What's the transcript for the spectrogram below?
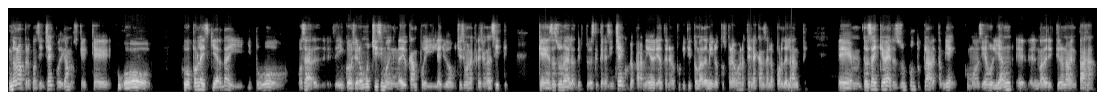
No, no, pero con Sinchenko, digamos, que, que jugó, jugó por la izquierda y, y, tuvo, o sea, incursionó muchísimo en medio campo y le ayudó muchísimo en la creación al City, que esa es una de las virtudes que tiene Sinchenko, que para mí debería tener un poquitito más de minutos, pero bueno, tiene a Cancelo por delante. Eh, entonces hay que ver, eso es un punto clave también. Como decía Julián, el, Madrid tiene una ventaja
